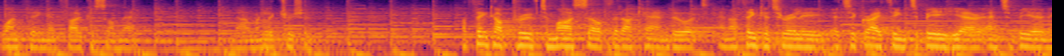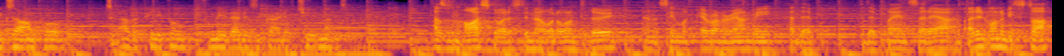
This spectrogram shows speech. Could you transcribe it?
one thing and focus on that. Now I'm an electrician. I think I've proved to myself that I can do it and I think it's really, it's a great thing to be here and to be an example to other people. For me that is a great achievement. I was in high school, I just didn't know what I wanted to do and it seemed like everyone around me had their, had their plans set out. I didn't want to be stuck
